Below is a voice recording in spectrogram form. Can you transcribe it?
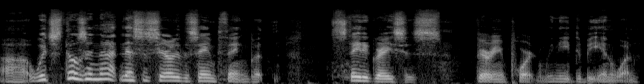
uh, which those are not necessarily the same thing, but state of grace is very important. We need to be in one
